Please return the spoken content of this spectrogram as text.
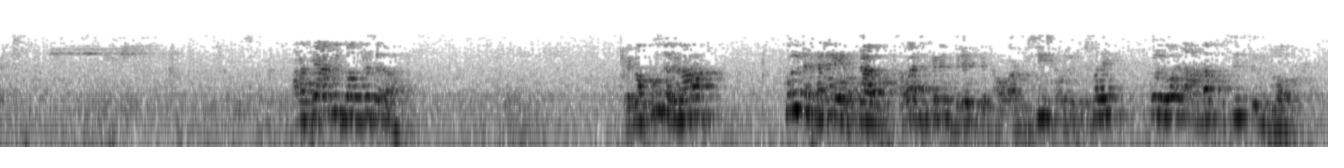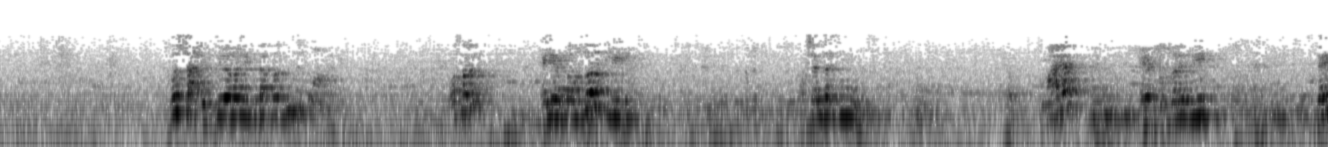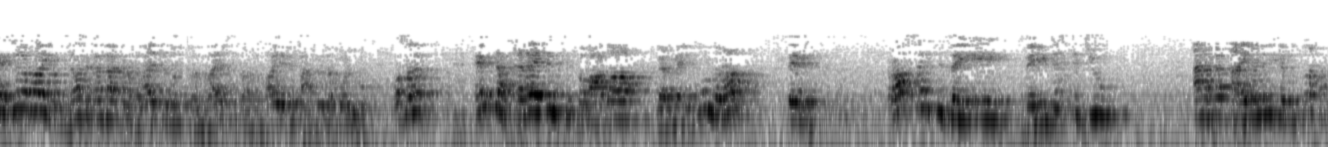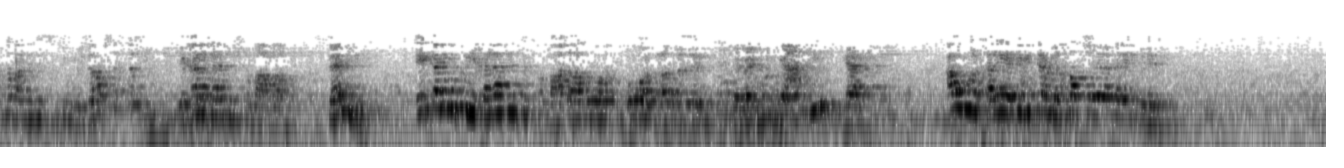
أنا في عندي بلاد اهو المفروض يا جماعة كل خلايا الدم سواء كانت بليتك أو ار بي سيس أو ليكوسايت كل واحدة عندها خاصيه انذار خش على الانتيريور لاين بتاع فيزل وصلت هي بتنظرك ليه عشان ده سموث معايا هي بتنظرك ليه ده الانتيريور لاين سواء كان بقى كرافايز كرافايز كرافايز اللي بتاع كله وصلت إمتى الخلايا تمسك في بعضها لما يكون ربط سيرفس ربط سيرفس زي إيه؟ زي تيست تيوب أنا خدت عينة مني كدكتور حطيتها بعد تيست تيوب مش ده ربط سيرفس يخلي تمسك في بعضها. ثاني إيه تاني ممكن يخليها تمسك في بعضها؟ جوه جوه ال blood vessel لما يكون في عندي جرح أول خلية تيجي تعمل خط هنا خلية platelet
